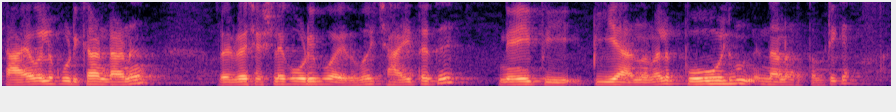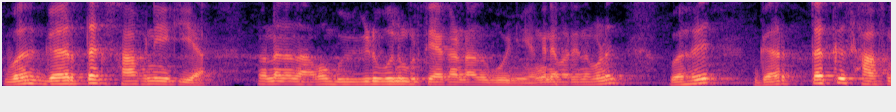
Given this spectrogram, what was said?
ചായ പോലും കുടിക്കാണ്ടാണ് റെയിൽവേ സ്റ്റേഷനിലേക്ക് ഓടിപ്പോയത്. വേ ചായ് തക്ക് നെയ് പി പിയ എന്ന് പറഞ്ഞാൽ പോലും എന്നാണ് അർത്ഥം. ടീക്കെ വേ ഗർ തക്ക് സാഫ് കിയ എന്ന് പറഞ്ഞാൽ അവൻ വീട് പോലും വൃത്തിയാക്കാണ്ടാന്ന് പോയി അങ്ങനെ പറയും നമ്മൾ വെഹ് ഗർ തക്ക് സാഫ്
